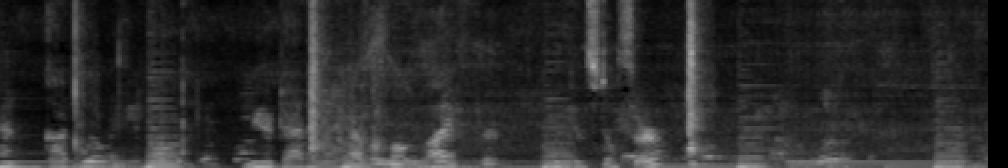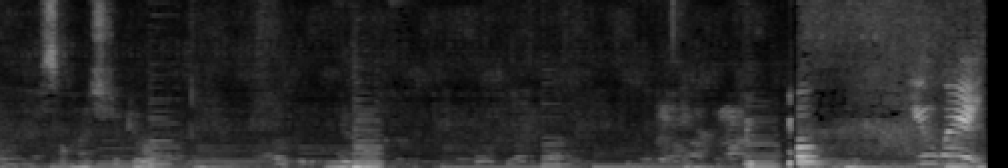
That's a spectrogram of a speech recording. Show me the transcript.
And God willing, you know, your dad and I have a long life that we can still serve. So much to do. You wait.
